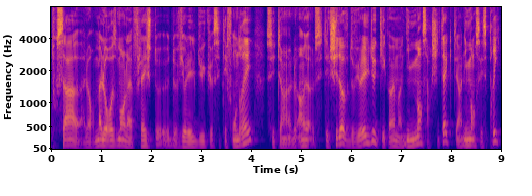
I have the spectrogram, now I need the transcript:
tout ça. Alors malheureusement, la flèche de, de Viollet-le-Duc s'est effondrée. C'était le, le chef-d'œuvre de Viollet-le-Duc, qui est quand même un immense architecte et un immense esprit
